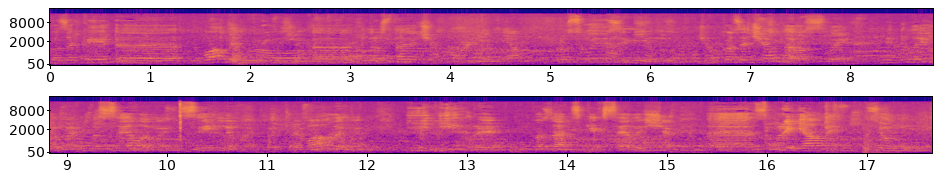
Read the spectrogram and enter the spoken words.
козаки е, дбали про е, покоління, про свою зміну, щоб козачата росли кмітливими, веселими, сильними, витривалими. І ігри у козацьких селищах е, сприяли цьому.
